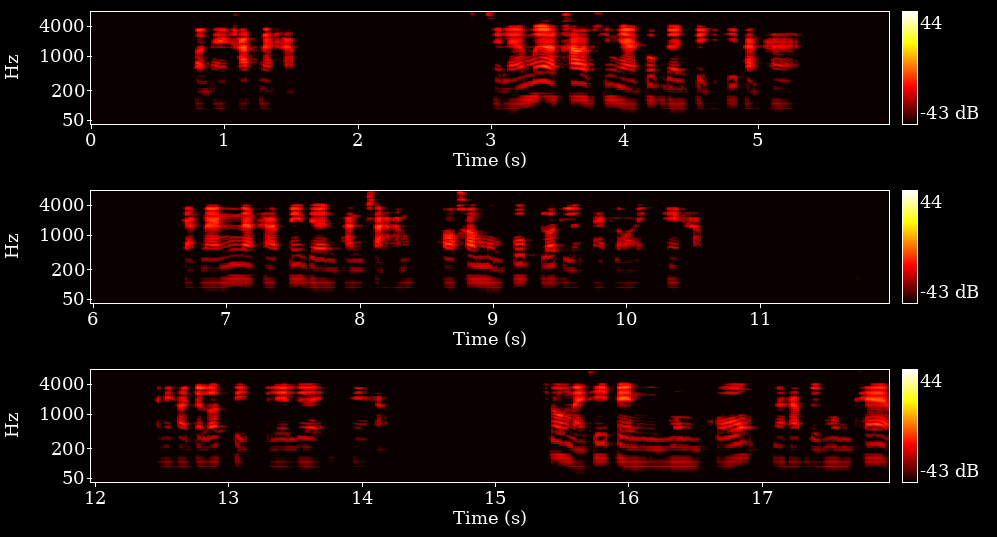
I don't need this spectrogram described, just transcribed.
2,000 ตอนแอคัตนะครับ เสร็จแล้วเมื่อเข้าชิ้นงานปุ๊บเดินฟีดอยู่ที่1,500จากนั้นนะครับนี่เดิน1,300พอเข้ามุมปุ๊บลดเหลือ 800นี่ครับอันนี้เขาจะลดฟีดไปเรื่อยๆนี่ครับ ช่วงไหนที่เป็นมุมโค้งนะครับ หรือมุมแคบ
